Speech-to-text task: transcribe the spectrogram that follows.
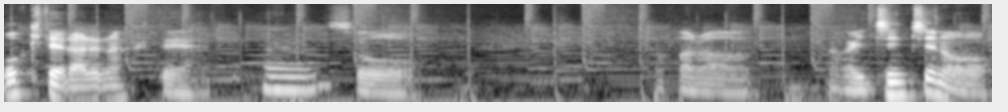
起きてられなくて。うん。そう。だからなんか一日の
